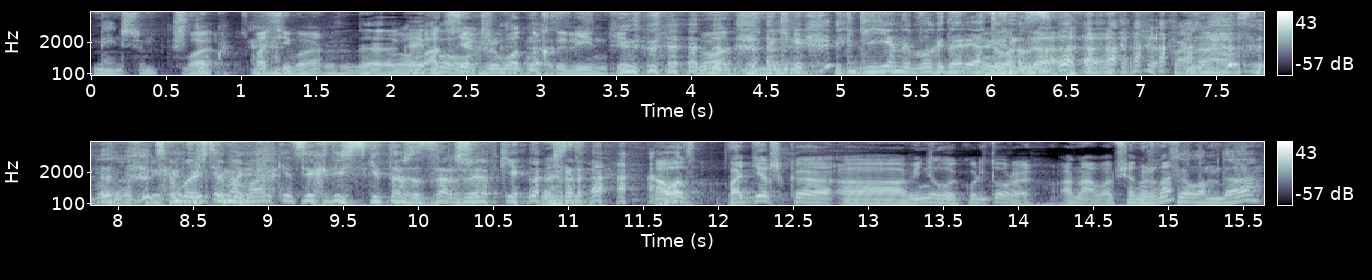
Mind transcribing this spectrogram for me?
меньшим штук. Спасибо. От кайфово. всех животных Илинки. Вот. Гиены благодарят вас. Да. Пожалуйста, приходите на маркет. технически тоже с Ржевки. А вот поддержка э, виниловой культуры, она вообще нужна? В целом, да,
